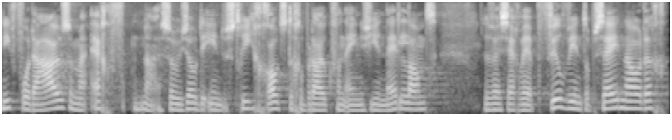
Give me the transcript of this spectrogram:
Niet voor de huizen, maar echt nou, sowieso de industrie. Grootste gebruik van energie in Nederland. Dus wij zeggen, we hebben veel wind op zee nodig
